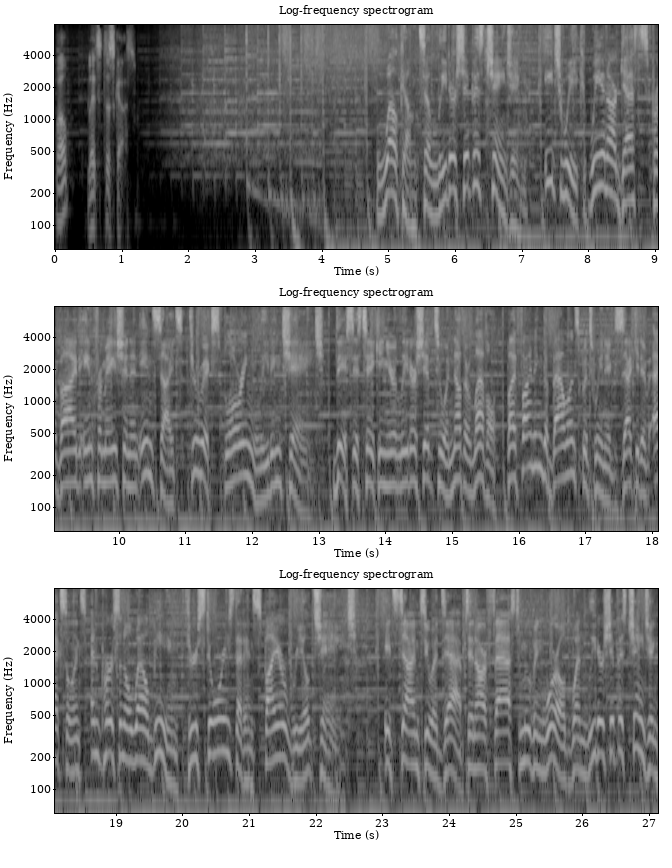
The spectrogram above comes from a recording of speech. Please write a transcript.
Well, let's discuss. Welcome to Leadership is Changing. Each week, we and our guests provide information and insights through exploring leading change. This is taking your leadership to another level by finding the balance between executive excellence and personal well being through stories that inspire real change. It's time to adapt in our fast moving world when leadership is changing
